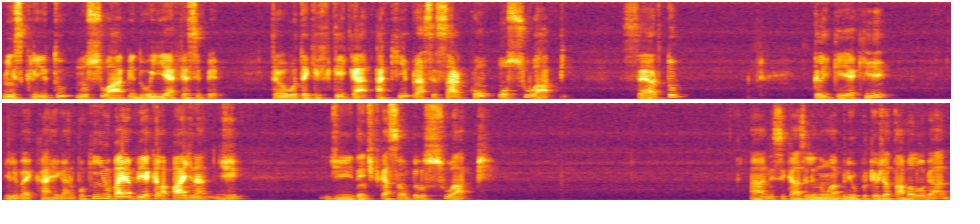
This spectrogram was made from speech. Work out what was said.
me inscrito no swap do IFSP. Então eu vou ter que clicar aqui para acessar com o swap, certo? Cliquei aqui, ele vai carregar um pouquinho, vai abrir aquela página de, de identificação pelo swap. Ah, nesse caso ele não abriu porque eu já estava logado,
